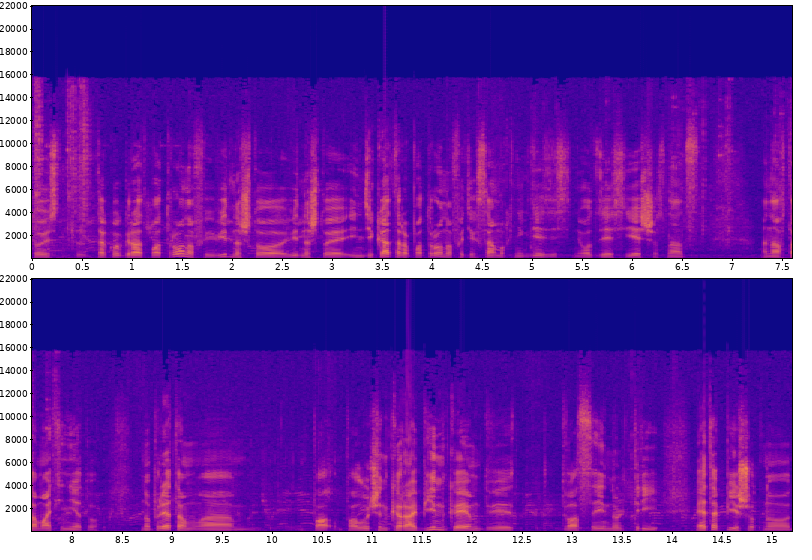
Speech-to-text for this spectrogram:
То есть т- такой град патронов, и видно, что видно, что индикатора патронов этих самых нигде здесь, вот здесь есть 16, а на автомате нету. Но при этом а, по- получен карабин КМ-2103. Это пишут, но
